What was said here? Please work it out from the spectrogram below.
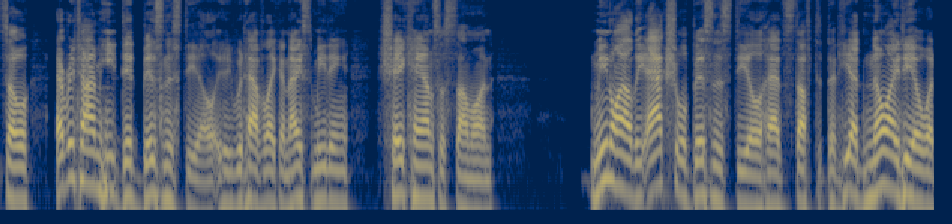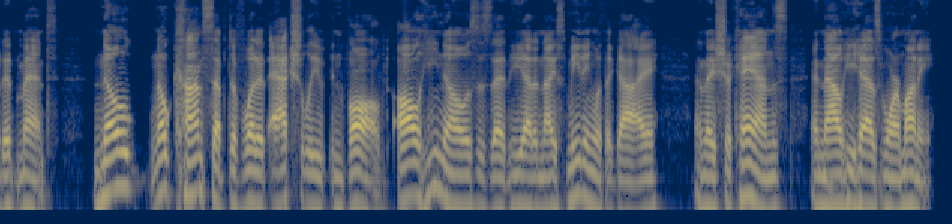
So every time he did business deal, he would have like a nice meeting, shake hands with someone. Meanwhile, the actual business deal had stuff that, he had no idea what it meant, no no concept of what it actually involved. All he knows is that he had a nice meeting with a guy and they shook hands, and now he has more money.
